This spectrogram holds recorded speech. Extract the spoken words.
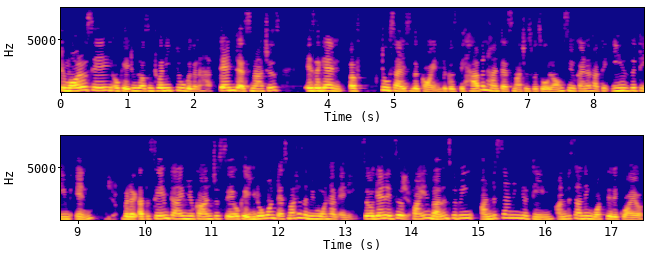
tomorrow saying, okay, 2022, we're going to have 10 test matches is again of two sides of the coin because they haven't had test matches for so long. So you kind of have to ease the team in. Yeah. But at the same time, you can't just say, okay, you don't want test matches, then we won't have any. So again, it's a yeah. fine balance between understanding your team, understanding what they require.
